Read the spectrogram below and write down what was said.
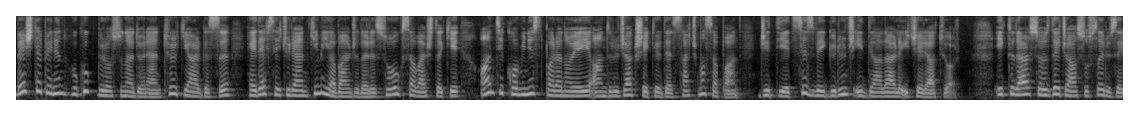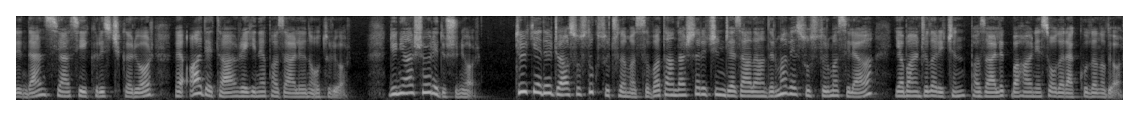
Beştepe'nin hukuk bürosuna dönen Türk yargısı, hedef seçilen kimi yabancıları Soğuk Savaş'taki anti-komünist paranoyayı andıracak şekilde saçma sapan, ciddiyetsiz ve gülünç iddialarla içeri atıyor. İktidar sözde casuslar üzerinden siyasi kriz çıkarıyor ve adeta rehine pazarlığına oturuyor. Dünya şöyle düşünüyor. Türkiye'de casusluk suçlaması vatandaşlar için cezalandırma ve susturma silahı, yabancılar için pazarlık bahanesi olarak kullanılıyor.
